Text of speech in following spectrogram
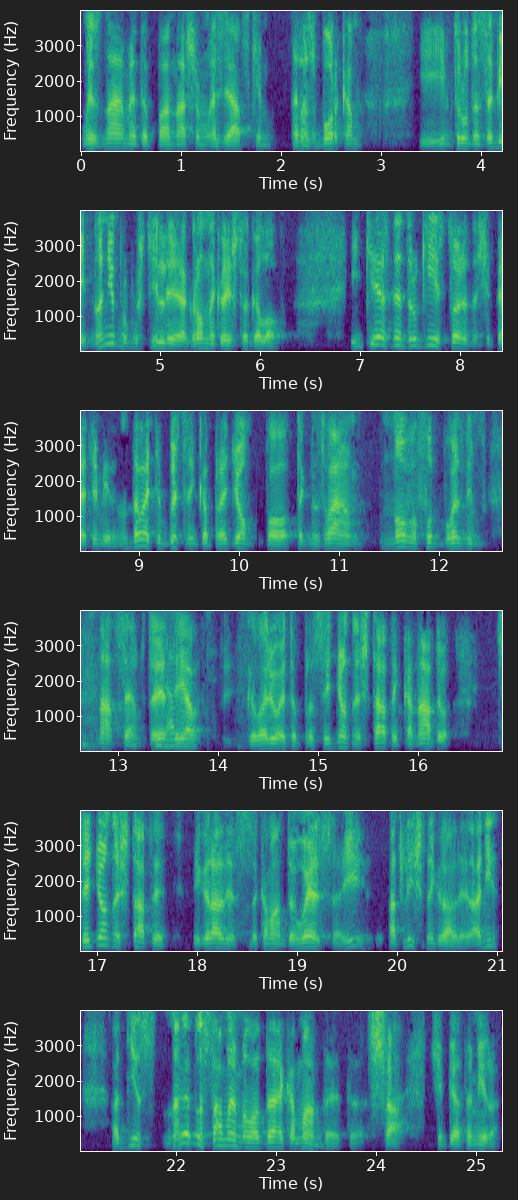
Мы знаем это по нашим азиатским разборкам, и им трудно забить. Но они пропустили огромное количество голов. Интересные другие истории на чемпионате мира. Ну, давайте быстренько пройдем по так называемым новофутбольным нациям. Это я говорю это про Соединенные Штаты, Канаду, Соединенные Штаты играли с командой Уэльса и отлично играли. Они одни, наверное, самая молодая команда, это США, чемпионата мира.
